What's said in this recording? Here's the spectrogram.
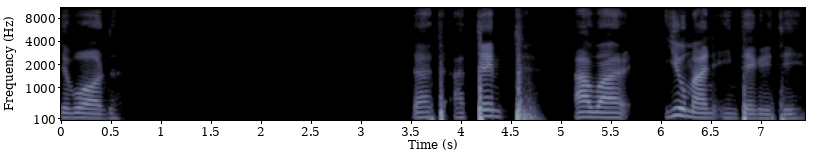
the world that attempt our human integrity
